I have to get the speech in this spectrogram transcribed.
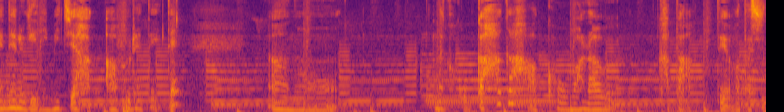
エネルギーに満ち溢れていてあのなんかこうガハガハこう笑う方って私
